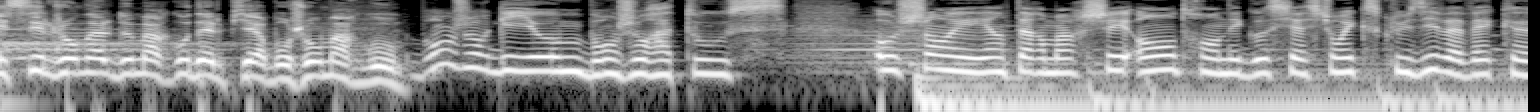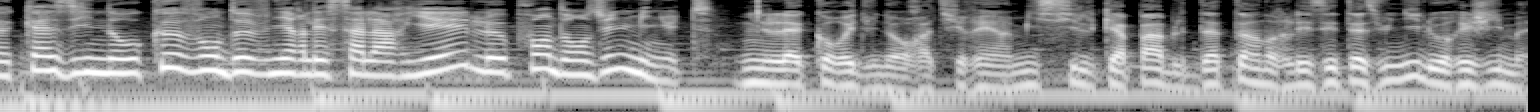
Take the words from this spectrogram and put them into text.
Et c'est le journal de Margot Delpierre. Bonjour Margot. Bonjour Guillaume, bonjour à tous. Auchan et Intermarché entrent en négociation exclusive avec euh, Casino. Que vont devenir les salariés? Le point dans une minute. La Corée du Nord a tiré un missile capable d'atteindre les États-Unis. Le régime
